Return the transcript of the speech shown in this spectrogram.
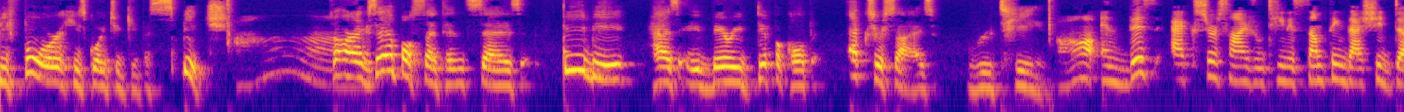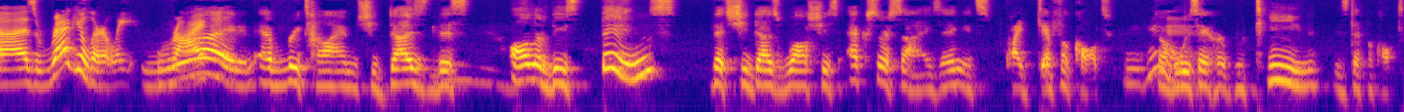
before he's going to give a speech. Ah. So our example sentence says, Phoebe has a very difficult exercise routine. Ah, and this exercise routine is something that she does regularly, right? Right. And every time she does this all of these things that she does while she's exercising, it's quite difficult. So we say her routine is difficult.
